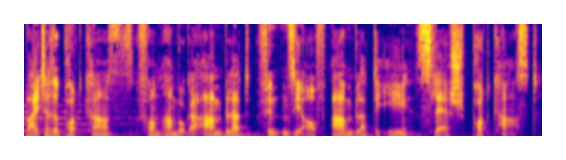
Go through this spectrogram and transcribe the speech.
Weitere Podcasts vom Hamburger Abendblatt finden Sie auf abendblatt.de slash podcast.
